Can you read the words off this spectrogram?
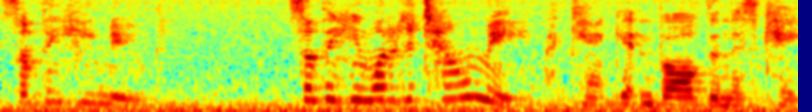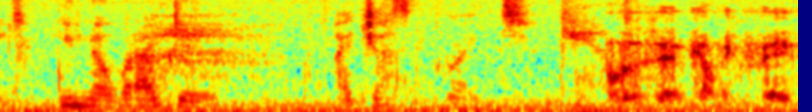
Something he knew. Something he wanted to tell me. I can't get involved in this, Kate. You know what I do. I just can't. Blue's incoming, Faith.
